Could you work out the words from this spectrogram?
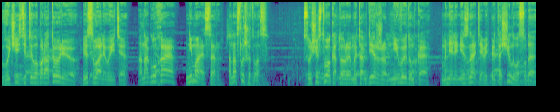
Вы чистите лабораторию и сваливаете. Она глухая? Немая, сэр. Она слышит вас. Существо, которое мы там держим, не выдумка. Мне ли не знать, я ведь притащил его сюда.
